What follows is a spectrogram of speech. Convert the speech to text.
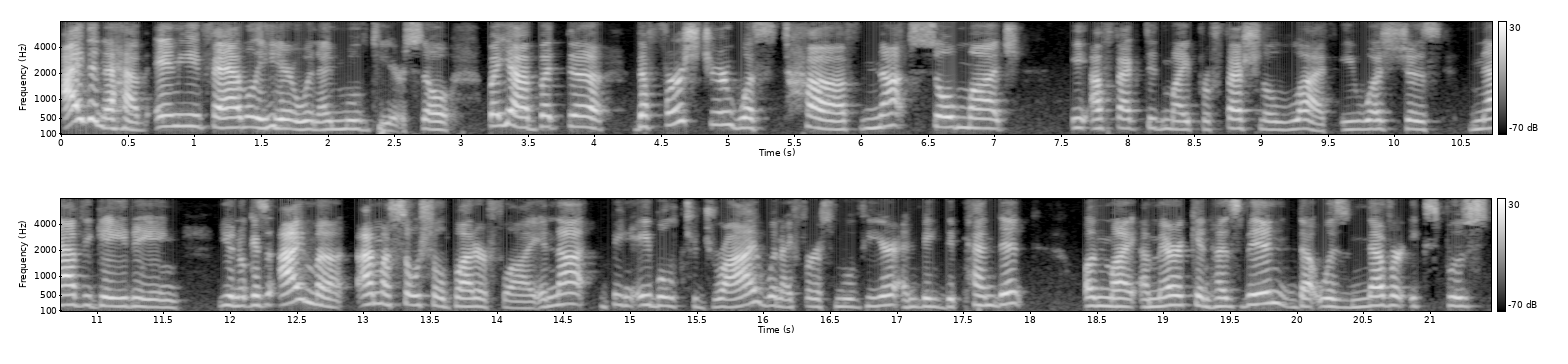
I didn't have any family here when I moved here. So, but yeah, but the the first year was tough. Not so much it affected my professional life. It was just navigating, you know, because I'm a I'm a social butterfly and not being able to drive when I first moved here and being dependent on my American husband that was never exposed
